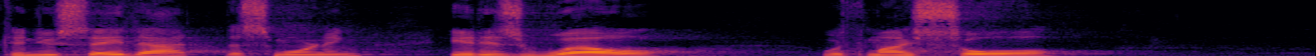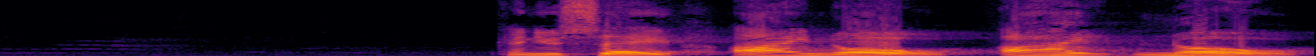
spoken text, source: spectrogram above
Can you say that this morning? It is well with my soul. Can you say, I know, I know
